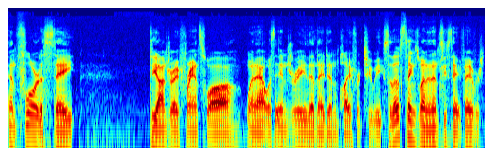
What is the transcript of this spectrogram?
and Florida State Deondre Francois went out with injury, then they didn't play for 2 weeks. So those things went in NC State favors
